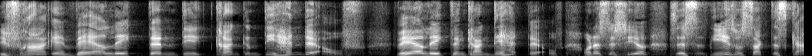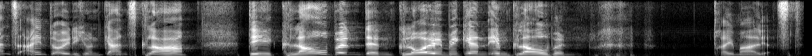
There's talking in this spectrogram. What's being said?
Die Frage, wer legt denn die Kranken die Hände auf? Wer legt den Kranken die Hände auf? Und es ist hier, es ist, Jesus sagt es ganz eindeutig und ganz klar, die glaubenden Gläubigen im Glauben. Dreimal jetzt.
